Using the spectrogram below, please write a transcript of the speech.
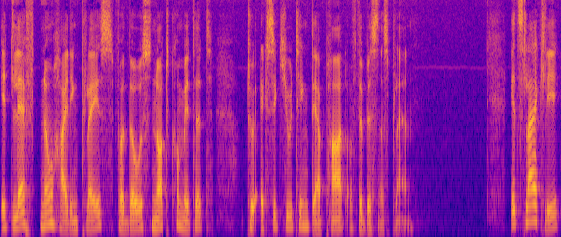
It left no hiding place for those not committed to executing their part of the business plan. It's likely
